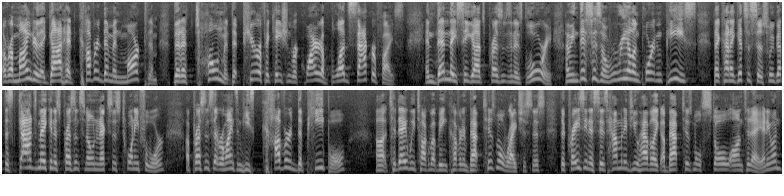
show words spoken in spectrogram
A reminder that God had covered them and marked them, that atonement, that purification required a blood sacrifice. And then they see God's presence and His glory. I mean, this is a real important piece that kind of gets us there. So we've got this God's making His presence known in Exodus 24, a presence that reminds Him He's covered the people. Uh, today we talk about being covered in baptismal righteousness. The craziness is, how many of you have like a baptismal stole on today? Anyone?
